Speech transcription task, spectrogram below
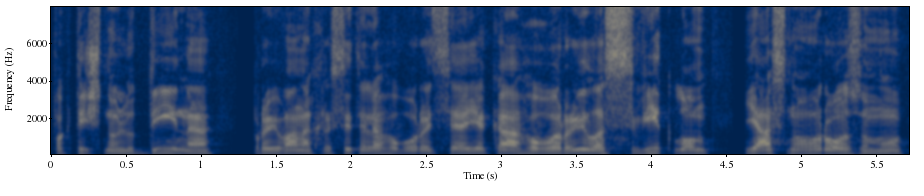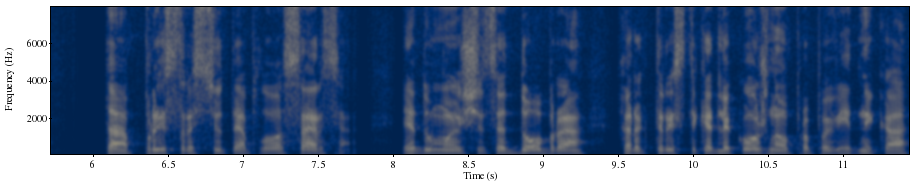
фактично людина, про Івана Хрестителя говориться, яка говорила світлом ясного розуму та пристрастю теплого серця. Я думаю, що це добра характеристика для кожного проповідника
